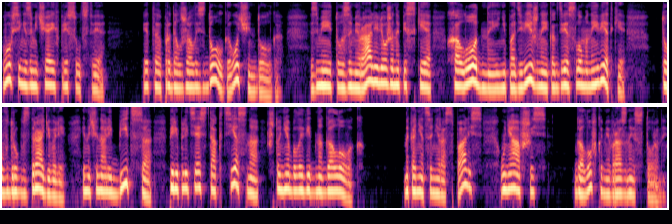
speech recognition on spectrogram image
вовсе не замечая их присутствия. Это продолжалось долго, очень долго. Змеи то замирали, лежа на песке, холодные и неподвижные, как две сломанные ветки, то вдруг вздрагивали и начинали биться, переплетясь так тесно, что не было видно головок. Наконец они распались, унявшись головками в разные стороны.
